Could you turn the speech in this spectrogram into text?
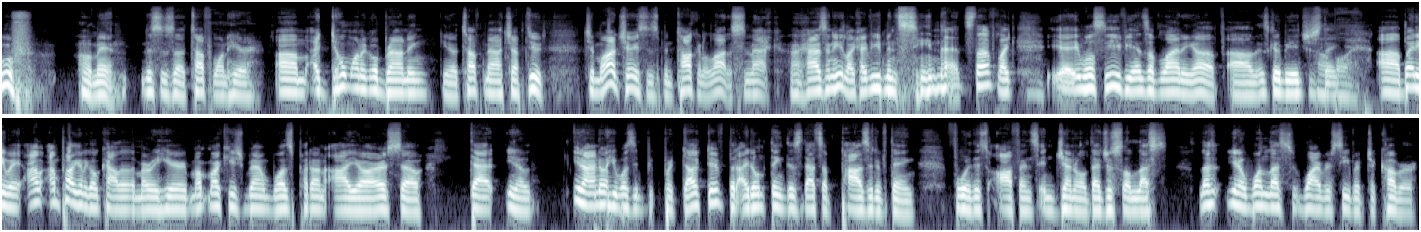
Oof. Oh man, this is a tough one here. Um, I don't want to go Browning. You know, tough matchup, dude. Ja'Marr Chase has been talking a lot of smack, uh, hasn't he? Like, have you been seeing that stuff? Like, yeah, we'll see if he ends up lining up. Um, it's going to be interesting. Oh uh, but anyway, I'm, I'm probably going to go Kyler Murray here. Mar- Marquise Brown was put on IR, so that you know, you know, I know he wasn't productive, but I don't think this that's a positive thing for this offense in general. That's just a less less, you know, one less wide receiver to cover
